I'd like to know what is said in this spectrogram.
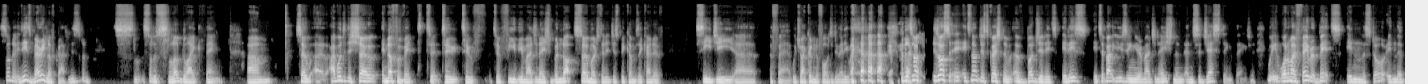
Sort of, it is very Lovecraftian. It's sort of sort of slug-like thing. Um, so uh, I wanted to show enough of it to to to to feed the imagination, but not so much that it just becomes a kind of CG uh, affair, which I couldn't afford to do anyway. but there's also, there's also, it's not just a question of, of, budget. It's it is it's about using your imagination and, and suggesting things. We, one of my favorite bits in the story in the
